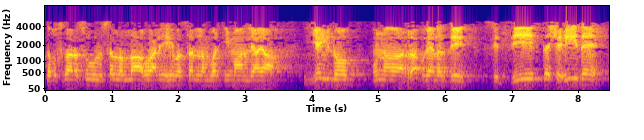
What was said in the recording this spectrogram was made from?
تو اس کا رسول صلی اللہ علیہ وسلم ور ایمان لے آیا، یہی لوگ انہاں رب گئے نزدیک صدیق تے شہید ہیں۔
